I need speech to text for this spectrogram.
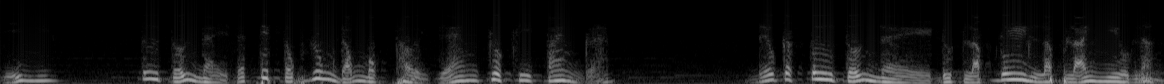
Dĩ nhiên, tư tưởng này sẽ tiếp tục rung động một thời gian trước khi tan rã. Nếu các tư tưởng này được lặp đi lặp lại nhiều lần,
